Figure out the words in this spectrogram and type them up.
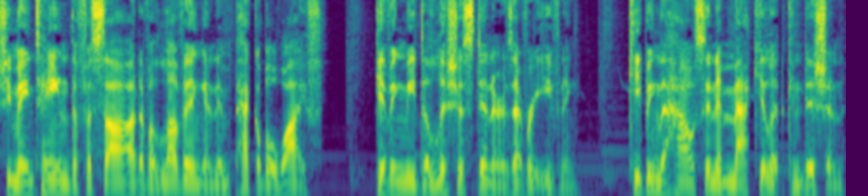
she maintained the facade of a loving and impeccable wife, giving me delicious dinners every evening, keeping the house in immaculate condition,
